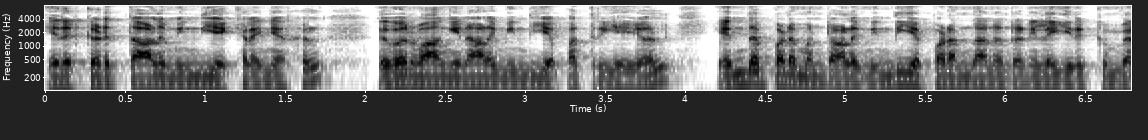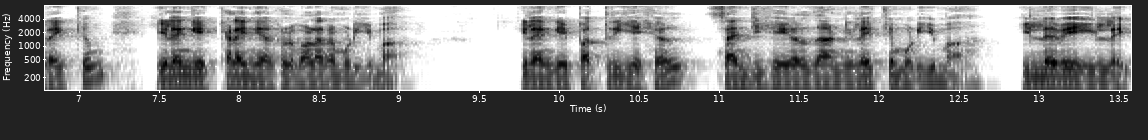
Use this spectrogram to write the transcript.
எதற்கெடுத்தாலும் இந்திய கலைஞர்கள் எவர் வாங்கினாலும் இந்திய பத்திரிகைகள் எந்த படம் என்றாலும் இந்திய படம்தான் என்ற நிலை இருக்கும் வரைக்கும் இலங்கை கலைஞர்கள் வளர முடியுமா? இலங்கை பத்திரிகைகள் சஞ்சிகைகள் தான் நிலைக்க முடியுமா? இல்லவே இல்லை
